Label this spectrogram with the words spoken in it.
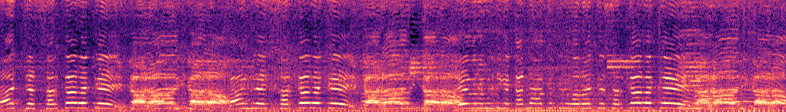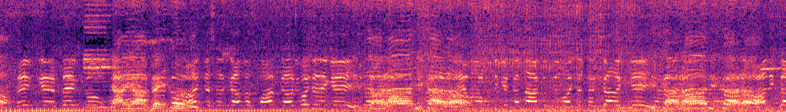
ರಾಜ್ಯ ಸರ್ಕಾರಕ್ಕೆ. ಸರ್ಕಾರಕ್ಕೆ. ದೇವರ ಉಂಡಿಗೆ ಕನ್ನ ಹಾಕುತ್ತಿರುವ ರಾಜ್ಯ ಸರ್ಕಾರಕ್ಕೆ. ಬೇಕೇ ಬೇಕು. ರಾಜ್ಯ ಸರ್ಕಾರದ ಸ್ಮಾರ್ಟ್ ಕಾರ್ಡ್ ಯೋಜನೆಗೆ. ದೇವರ ಹುಟ್ಟಿಗೆ ಕನ್ನ ಹಾಕುತ್ತಿರುವ ರಾಜ್ಯ ಸರ್ಕಾರಕ್ಕೆ. ಪಾಲಿಕಾ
